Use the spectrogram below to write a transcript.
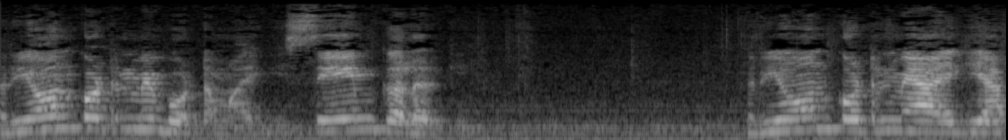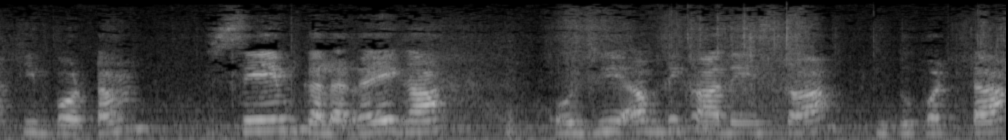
रियोन कॉटन में बॉटम आएगी सेम कलर की। रियोन कॉटन में आएगी आपकी बॉटम सेम कलर रहेगा। और जी अब दिखा दे इसका दुपट्टा,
